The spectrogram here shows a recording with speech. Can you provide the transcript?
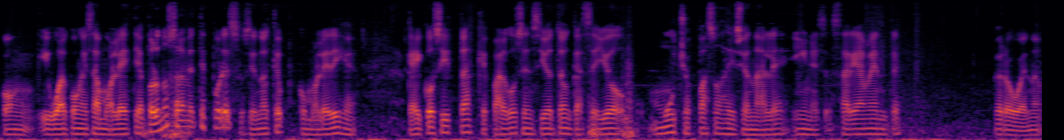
con, igual con esa molestia. Pero no solamente es por eso, sino que como le dije, que hay cositas que para algo sencillo tengo que hacer yo muchos pasos adicionales innecesariamente. Pero bueno,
